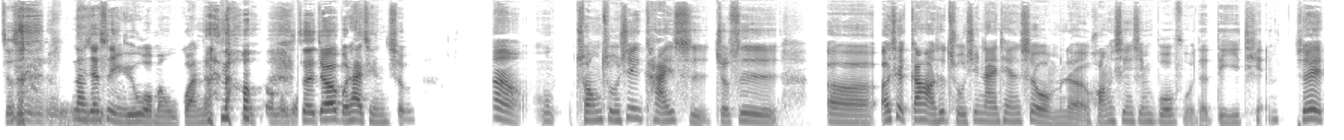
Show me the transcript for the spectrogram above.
就是那些事情与我们无关的，然后所以就会不太清楚。嗯，我从除夕开始就是。呃，而且刚好是除夕那一天是我们的黄星星波符的第一天，所以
